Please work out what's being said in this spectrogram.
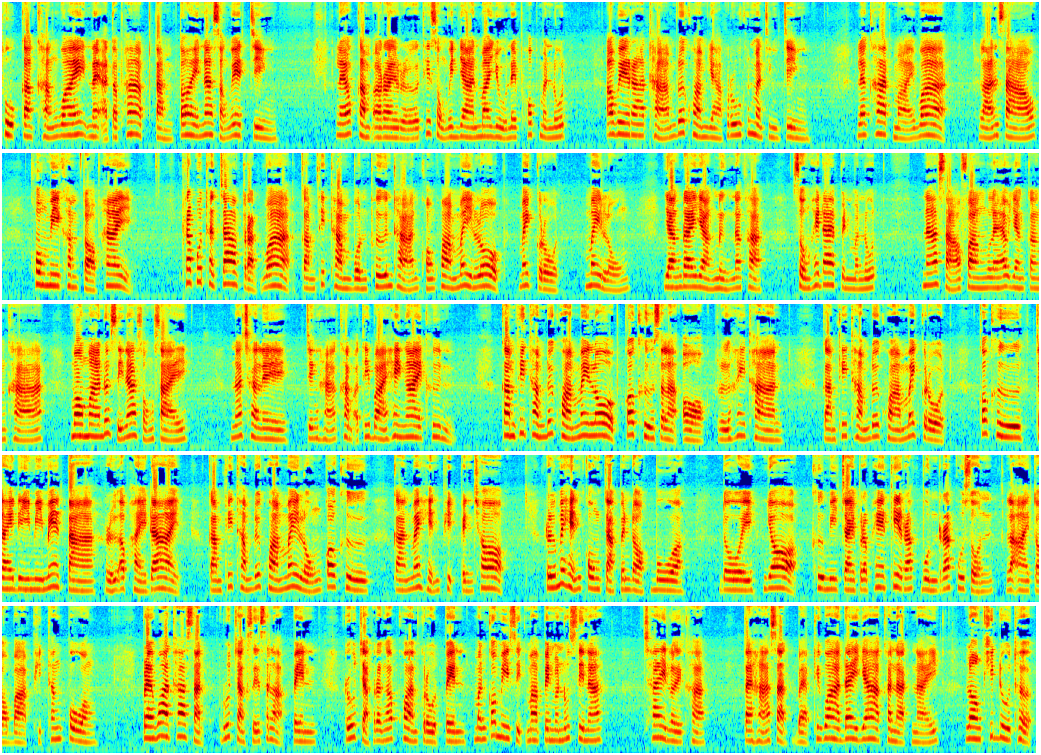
ถูกกักขังไว้ในอัตภาพต่ำต้อยน่าสังเวชจริง แล้วกรรมอะไรเหรอที่ส่งวิญญาณมาอยู่ในภพมนุษย์ เอาเวลาถามด้วยความอยากรู้ขึ้นมาจริง ๆ และคาดหมายว่า หลานสาว คงมีคำตอบให้ พระพุทธเจ้าตรัสว่ากรรมที่ทำบนพื้นฐานของความไม่โลภไม่โกรธ ไม่หลง อย่างใดอย่างหนึ่งนะคะ ส่งให้ได้เป็นมนุษย์หน้าสาวฟังแล้วยังกังขามองมาด้วยสีหน้าสงสัยนาชาเลจึงหาคำอธิบายให้ง่ายขึ้น กรรมที่ทำด้วยความไม่โลภก็คือสละออกหรือให้ทาน กรรมที่ทำด้วยความไม่โกรธ ก็คือใจดีมีเมตตาหรืออภัยได้ กรรมที่ทำด้วยความไม่หลงก็คือ การไม่เห็นผิดเป็นชอบ หรือไม่เห็นกงจากเป็นดอกบัว โดยย่อคือมีใจประเภทที่รักบุญรักกุศล ละอายต่อบาปผิดทั้งปวง แปลว่าถ้าสัตว์รู้จักเสียสละเป็น รู้จักระงับความโกรธเป็น มันก็มีสิทธิ์มาเป็นมนุษย์สินะ ใช่เลยค่ะ แต่หาสัตว์แบบที่ว่าได้ยากขนาดไหน ลองคิดดูเถอะ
